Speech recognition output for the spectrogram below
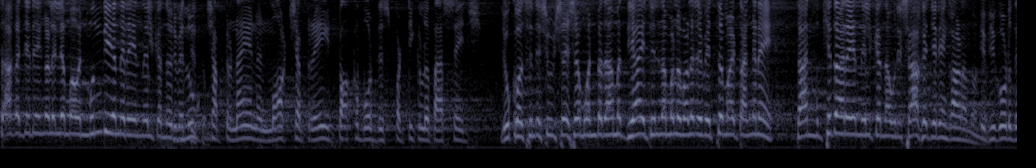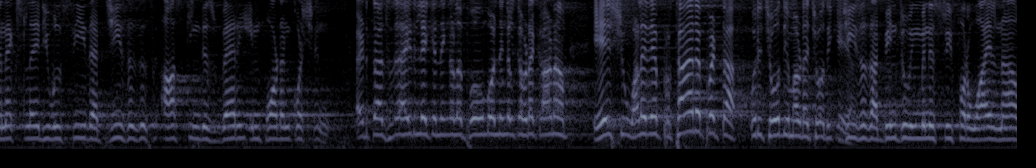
സാഹചര്യങ്ങളിലും അവൻ മുന്തിയ നിലയിൽ നിൽക്കുന്ന ഒരു Luke chapter 9 and Mark chapter 8 talk about this particular passage. ലൂക്കോസിന്റെ സുവിശേഷം ഒൻപതാം അധ്യായത്തിൽ നമ്മൾ വളരെ വ്യക്തമായിട്ട് അങ്ങനെ താൻ മുഖ്യധാരയിൽ നിൽക്കുന്ന ഒരു സാഹചര്യം കാണുന്നുണ്ട് if you go to the next slide you will see that Jesus is asking this very important question. അടുത്ത സ്ലൈഡിലേക്ക് നിങ്ങൾ പോകുമ്പോൾ നിങ്ങൾക്ക് അവിടെ കാണാം യേശു വളരെ പ്രധാനപ്പെട്ട ഒരു ചോദ്യം അവിടെ ചോദിക്കുക Jesus had been doing ministry for a while now,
